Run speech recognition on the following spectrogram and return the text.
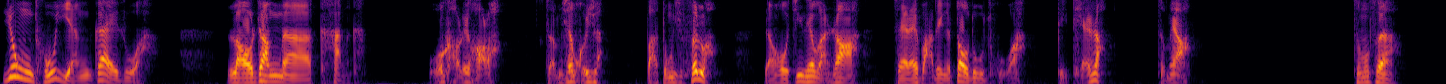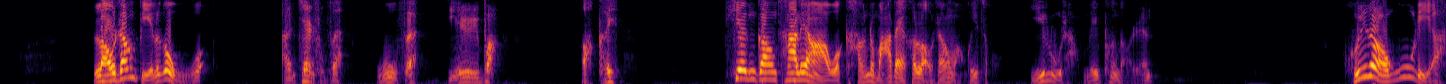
用土掩盖住啊！老张呢？看了看，我考虑好了，咱们先回去把东西分了，然后今天晚上啊，再来把那个盗洞土啊。给填上，怎么样？怎么分啊？老张比了个五，按件数分，五五分，一人一半。啊，可以。天刚擦亮啊，我扛着麻袋和老张往回走，一路上没碰到人。回到屋里啊，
